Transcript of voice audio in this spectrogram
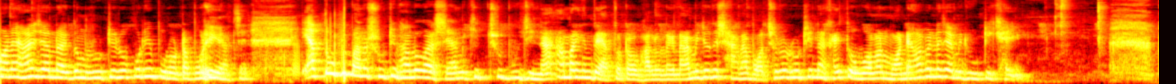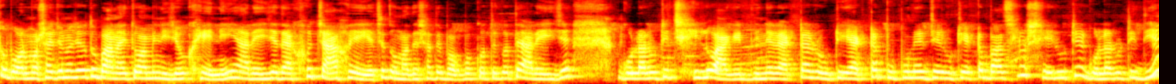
মনে হয় যেন একদম রুটির উপরেই পুরোটা পড়ে গেছে। এত মানুষ রুটি ভালোবাসে আমি কিচ্ছু বুঝি না। আমার কিন্তু এতটাও ভালো লাগে না। আমি যদি সারা বছরও রুটি না খাই, তবু আমার মনে হবে না যে আমি রুটি খাই। তো বরমশার জন্য যেহেতু বানাই, তো আমি নিজেও খেয়ে নিই। আর এই যে দেখো, চা হয়ে গেছে তোমাদের সাথে বকবক করতে করতে। আর এই যে গোলা রুটি ছিল আগের দিনের একটা রুটি, একটা পুপুনের যে রুটি একটা বাঁচলো, সেই রুটি গোলা রুটি দিয়ে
